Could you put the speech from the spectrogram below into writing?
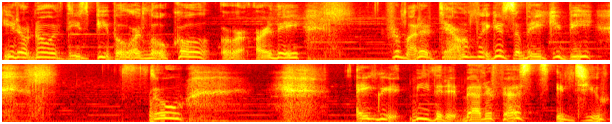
You don't know if these people are local or are they from out of town. Like if somebody could be so angry at me that it manifests into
